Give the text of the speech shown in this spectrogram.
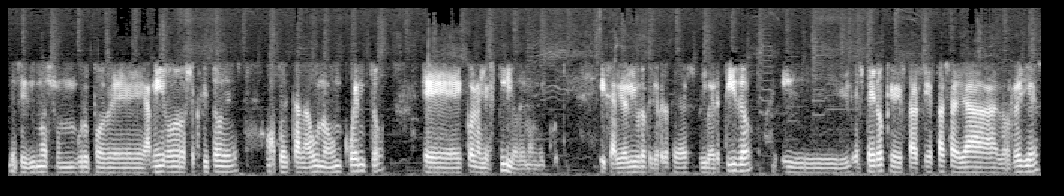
decidimos un grupo de amigos, escritores, hacer cada uno un cuento eh, con el estilo de Mendicuti. Y salió el libro que yo creo que es divertido y espero que estas fiestas allá los Reyes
